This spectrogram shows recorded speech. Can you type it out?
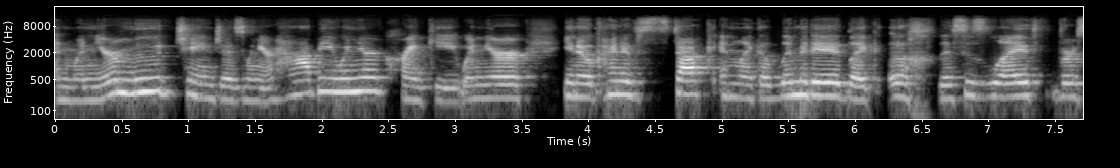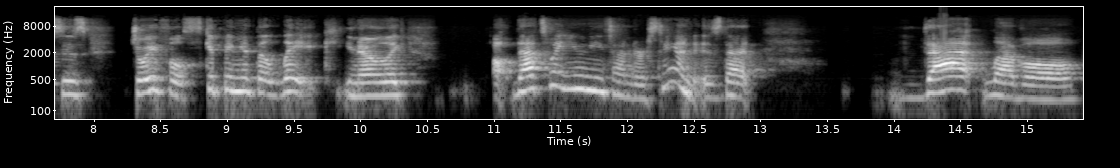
and when your mood changes when you're happy when you're cranky when you're you know kind of stuck in like a limited like ugh this is life versus joyful skipping at the lake you know like uh, that's what you need to understand is that that level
